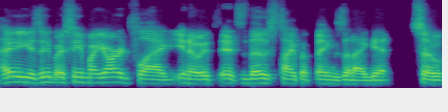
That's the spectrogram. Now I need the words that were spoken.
hey, has anybody seen my yard flag? You know, it's it's those type of things that I get. So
